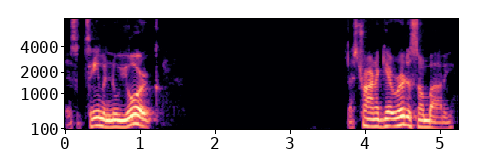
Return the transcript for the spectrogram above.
it's a team in New York that's trying to get rid of somebody.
